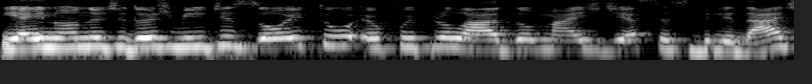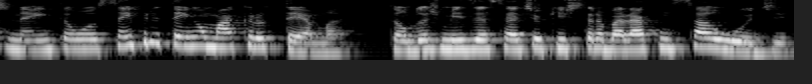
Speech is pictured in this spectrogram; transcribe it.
E aí no ano de 2018 eu fui pro lado mais de acessibilidade, né? Então eu sempre tenho um macro tema. Então 2017 eu quis trabalhar com saúde.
